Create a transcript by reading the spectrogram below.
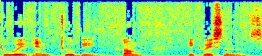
2a and 2b from equations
